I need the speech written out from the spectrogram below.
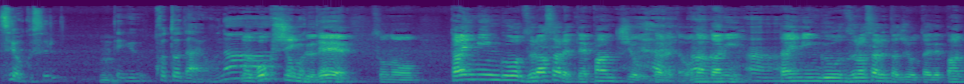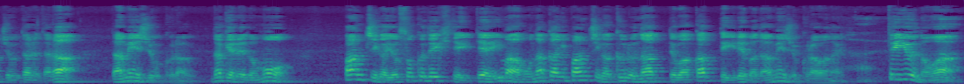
強くするうん。っていうことだよな、まあボクシングでそのタイミングをずらされてパンチを打たれた、はいお腹にうんうん。タイミングをずらされた状態でパンチを打たれたらダメージを食らう。だけれどもパンチが予測できていて今お腹にパンチが来るなって分かっていればダメージを食らわない。っはい。ていうのは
